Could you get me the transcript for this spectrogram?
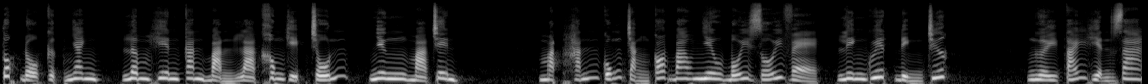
Tốc độ cực nhanh, Lâm Hiên căn bản là không kịp trốn, nhưng mà trên. Mặt hắn cũng chẳng có bao nhiêu bối rối vẻ, Linh quyết đỉnh trước. Người tái hiện ra,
